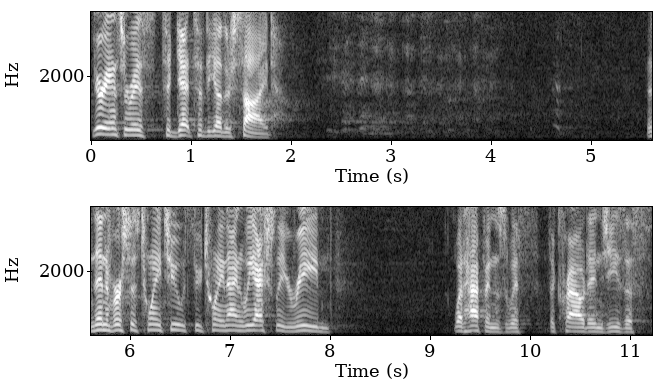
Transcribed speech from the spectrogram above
Your answer is to get to the other side. And then in verses 22 through 29, we actually read what happens with the crowd and Jesus.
